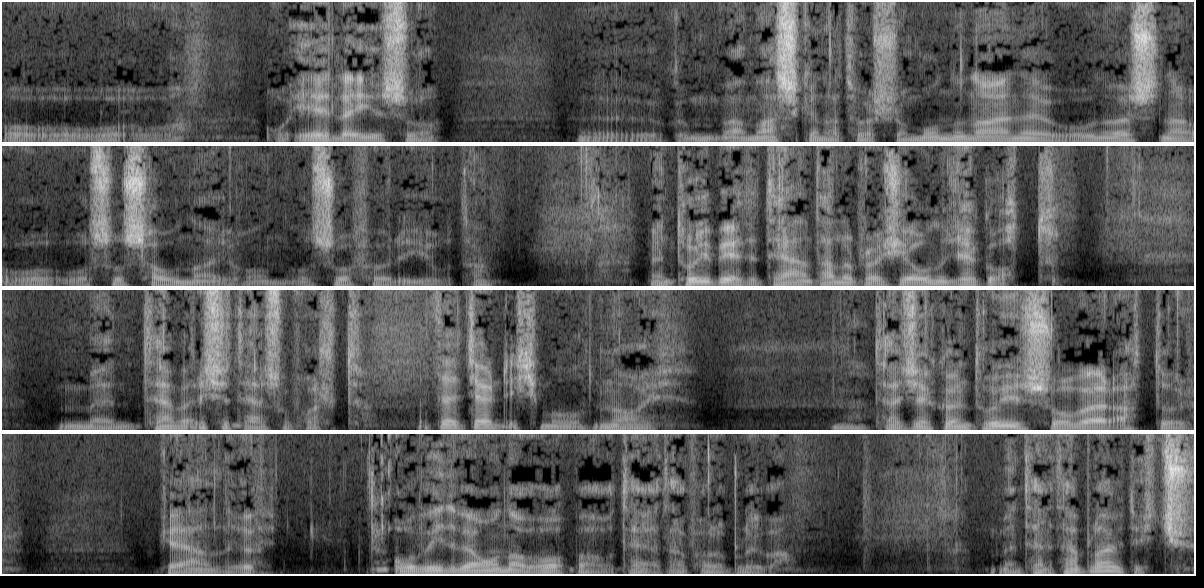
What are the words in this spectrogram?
Og, og, og, og, og jeg leier så uh, masken at tvers om munnen av henne og nøsene, og, og så sovna i hon, og så fører jeg ut. Men tog jeg bete til han, han har prøvd og gjør godt. Men det var ikke det som falt. Det gjør det ikke mot. Nei. No. Det gjør ikke en tog så var atter gale. Og vi var og håpa og til at det får bliva. Men det, det blei det ikke.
